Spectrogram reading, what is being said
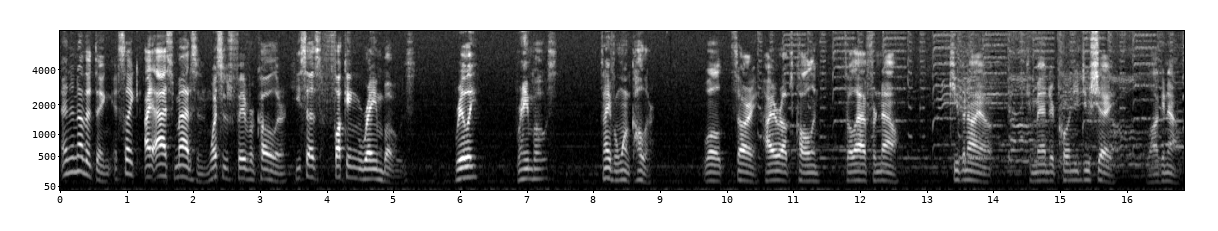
and another thing, it's like I asked Madison, what's his favorite color? He says fucking rainbows. Really? Rainbows? It's not even one color. Well, sorry, higher ups calling. That's all I have for now. Keep an eye out. Commander Courtney Douche, logging out.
